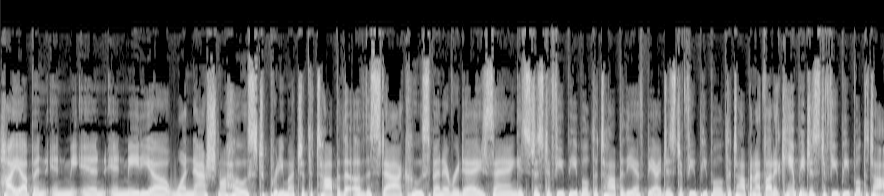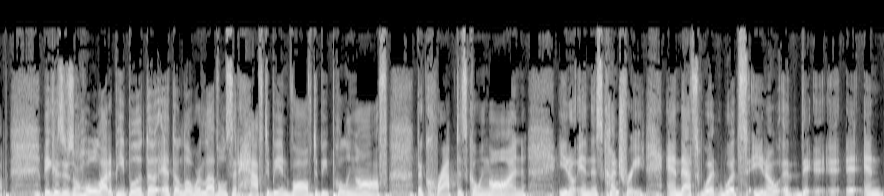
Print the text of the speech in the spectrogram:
high up in in in, in media, one national host, pretty much at the top of the of the stack, who spent every day saying it's just a few people at the top of the FBI, just a few people at the top. And I thought it can't be just a few people at the top, because there's a whole lot of people at the at the lower levels that have to be involved to be pulling off the crap that's going on, you know, in this country. And that's what what's you know, uh, the, uh, and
